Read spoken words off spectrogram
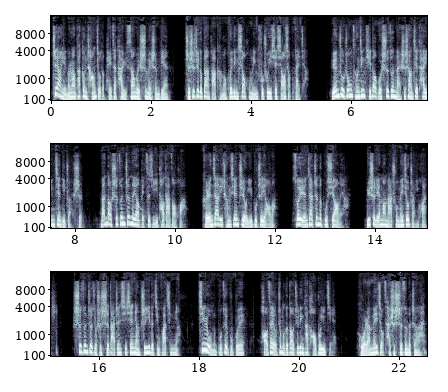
这样也能让他更长久的陪在他与三位师妹身边。只是这个办法可能会令萧红玲付出一些小小的代价。原著中曾经提到过，师尊乃是上界太阴剑帝转世，难道师尊真的要给自己一套大造化？可人家离成仙只有一步之遥了，所以人家真的不需要了呀。于是连忙拿出美酒转移话题，师尊这就是十大珍稀仙酿之一的镜花清酿。今日我们不醉不归，好在有这么个道具令他逃过一劫。果然美酒才是师尊的真爱。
